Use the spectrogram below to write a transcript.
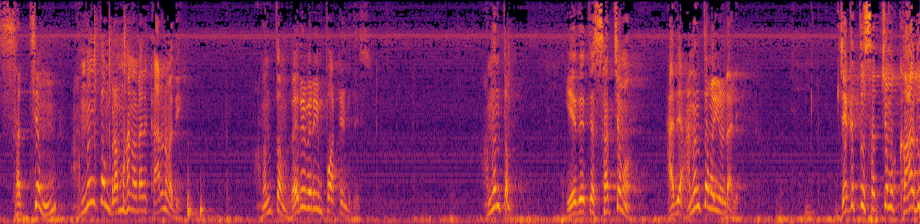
సత్యం అనంతం బ్రహ్మ అనడానికి కారణం అది. అనంతం వెరీ వెరీ ఇంపార్టెంట్ దిస్ అనంతం. ఏదైతే సత్యమో అది అనంతం అయి ఉండాలి. జగత్తు సత్యము కాదు.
